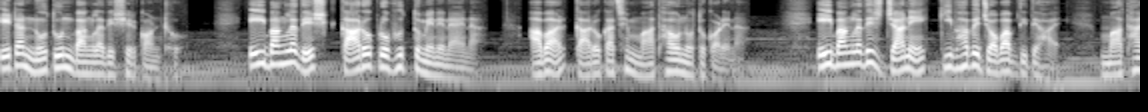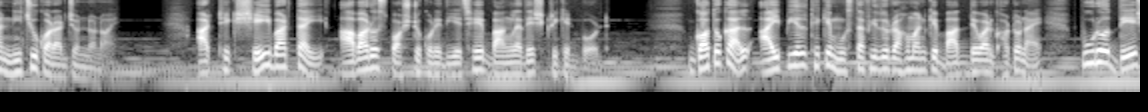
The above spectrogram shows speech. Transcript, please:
এটা নতুন বাংলাদেশের কণ্ঠ। এই বাংলাদেশ কারও প্রভুত্ব মেনে নেয় না, আবার কারও কাছে মাথাও নত করে না। এই বাংলাদেশ জানে কীভাবে জবাব দিতে হয়, মাথা নিচু করার জন্য নয়। আর ঠিক সেই বার্তাই আবারও স্পষ্ট করে দিয়েছে বাংলাদেশ ক্রিকেট বোর্ড। গতকাল আইপিএল থেকে মুস্তাফিজুর রহমানকে বাদ দেওয়ার ঘটনায় পুরো দেশ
